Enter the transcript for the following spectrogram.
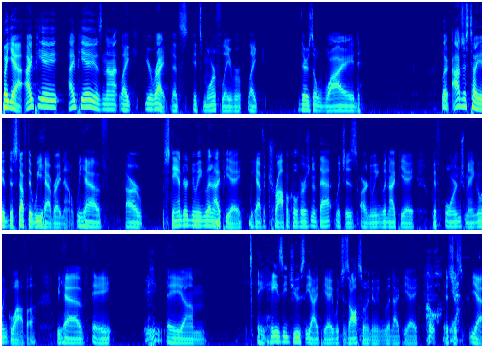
but yeah, IPA IPA is not like you're right. That's it's more flavor. Like there's a wide. Look, I'll just tell you the stuff that we have right now. We have our standard New England IPA. We have a tropical version of that, which is our New England IPA with orange, mango, and guava. We have a a um a hazy juicy IPA, which is also a New England IPA. Oh, It's yeah. just yeah.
